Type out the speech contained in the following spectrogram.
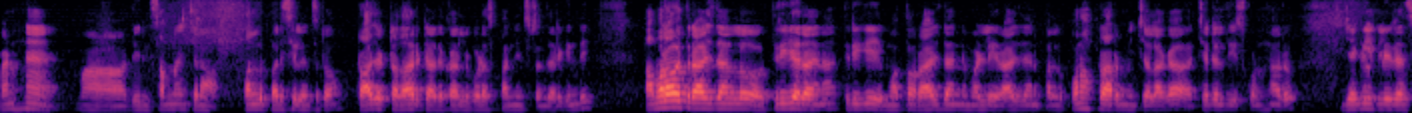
వెంటనే మా దీనికి సంబంధించిన పనులు పరిశీలించడం ప్రాజెక్ట్ అథారిటీ అధికారులు కూడా స్పందించడం జరిగింది. అమరావతి రాజధానిలో తిరిగారు ఆయన. తిరిగి మొత్తం రాజధానిని మళ్ళీ రాజధాని పనులు పునః ప్రారంభించేలాగా చర్యలు తీసుకుంటున్నారు. జంగిల్ క్లియరెన్స్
